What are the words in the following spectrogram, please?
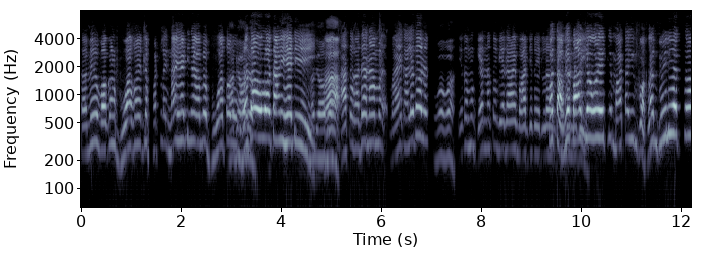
તમે વગણ ભુવા છો એટલે ફટલાઈ ના હેડી ના અમે ભુવા તો રજા ઓલો તાણી હેડી. આ તો રજા નામ વાયક આલે તો ને. એ તો હું ઘેર નતો બે દાડા બહાર જતો એટલે તમે બહાર જાવ હોય એટલે માતાજીને ભગવાન જોઈ લઈએ તો.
